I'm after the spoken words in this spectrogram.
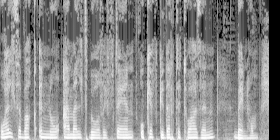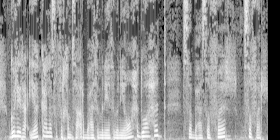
وهل سبق أنه عملت بوظيفتين وكيف قدرت توازن بينهم؟ قولي رأيك على صفر خمسة أربعة ثمانية, ثمانية واحد, واحد سبعة صفر صفر.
